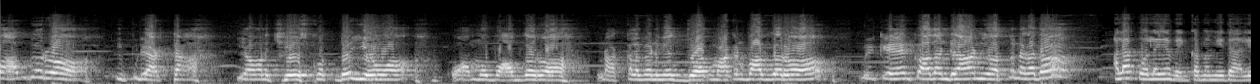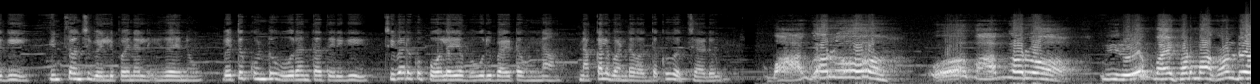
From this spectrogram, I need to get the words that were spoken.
బాబు గారు ఇప్పుడు ఎట్ట? ఏమైనా చేసుకుంటుందో ఏమో. ఓ అమ్మో బాబు గారు నక్కల బండ మీద దూకమాకండి బాబు గారు మీకేం కాదండి అని వస్తున్నా కదా. అలా పోలయ్య వెంకమ్మ మీద అలిగి ఇంట్లోంచి వెళ్ళిపోయిన లింగయ్యను వెతుక్కుంటూ ఊరంతా తిరిగి చివరకు పోలయ్య ఊరి బయట ఉన్న నక్కల బండ వద్దకు వచ్చాడు. బాబుగారు ఓ బాబుగారు మీరేం భయపడమాకండి.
